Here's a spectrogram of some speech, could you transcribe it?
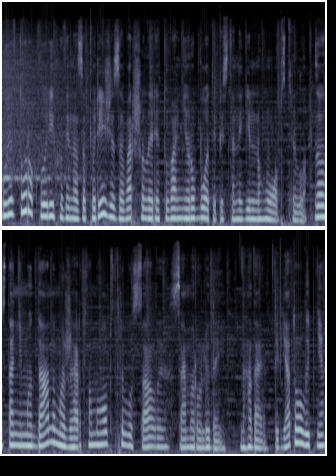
У вівторок в Оріхові на Запоріжжі завершили рятувальні роботи після недільного обстрілу. За останніми даними, жертвами обстрілу стали семеро людей. Нагадаю, 9 липня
